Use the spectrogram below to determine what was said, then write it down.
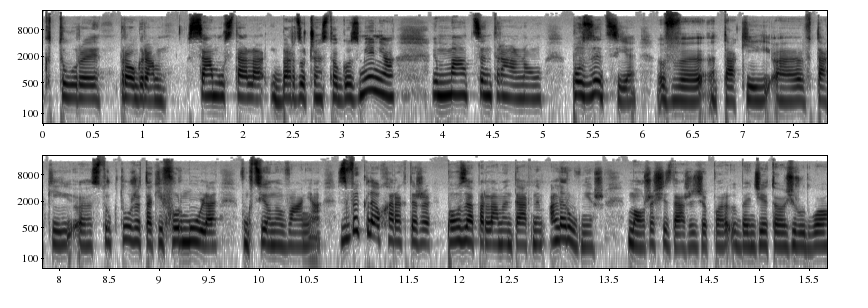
który program sam ustala i bardzo często go zmienia, ma centralną pozycję w takiej, e, w takiej e, strukturze, takiej formule funkcjonowania. Zwykle o charakterze pozaparlamentarnym, ale również może się zdarzyć, że będzie to źródło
